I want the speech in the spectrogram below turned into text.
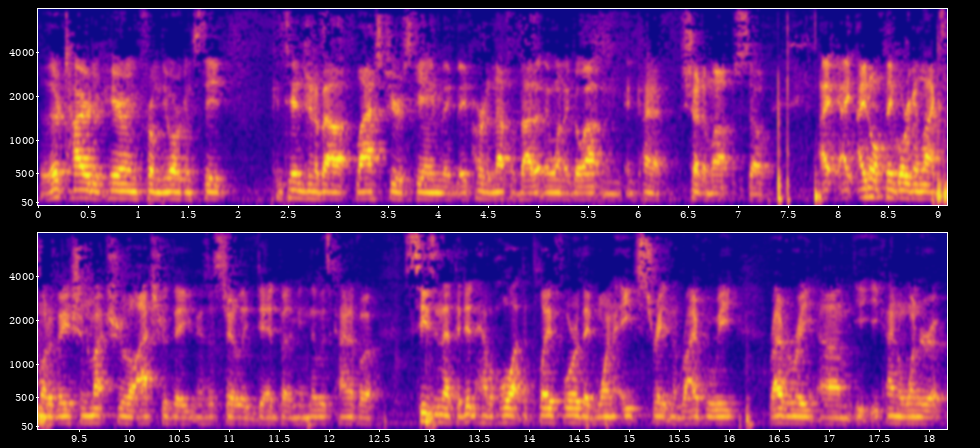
they're tired of hearing from the Oregon State contingent about last year's game. They, they've heard enough about it. They want to go out and, and kind of shut them up. So I, I, don't think Oregon lacks motivation. I'm not sure last year they necessarily did, but I mean, it was kind of a season that they didn't have a whole lot to play for. They'd won eight straight in the rivalry. Rivalry. Um, you, you kind of wonder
